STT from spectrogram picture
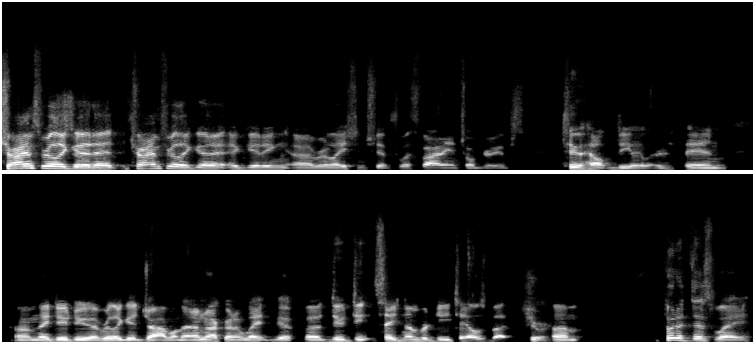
Triumph's really good at Triumph's really good at, at getting uh, relationships with financial groups to help dealers, and um, they do do a really good job on that. I'm not going to uh, do de- say number details, but sure. Um, put it this way:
